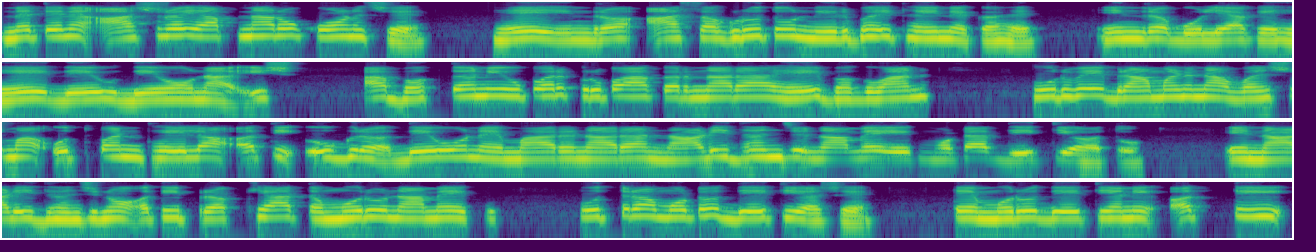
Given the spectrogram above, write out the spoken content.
ને તેને આશ્રય આપનારો કોણ છે? હે ઇન્દ્ર, આ સઘળું તું નિર્ભય થઈને કહે. ઇન્દ્ર બોલ્યા કે, હે દેવ, દેવોના ઈશ, આ ભક્તની ઉપર કૃપા કરનારા હે ભગવાન પૂર્વે બ્રાહ્મણના વંશમાં ઉત્પન્ન થયેલા અતિ ઉગ્ર દેવોને મારનારા નાડીધંજ નામે એક મોટા દૈત્ય હતો. એ નાડીધંજનો અતિ પ્રખ્યાત મુરુ નામે પુત્ર મોટો દૈત્ય છે. તે મુરુ દૈત્યની અતિ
